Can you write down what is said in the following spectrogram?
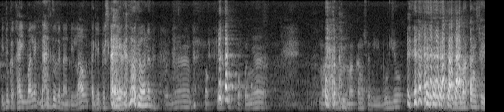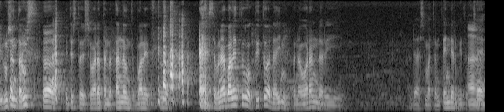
Itu kakak balik dah tuh kena di laut tagi sekali ke mana tuh? Pokoknya waktu itu pokoknya makan makan sudah di burjo, makan sudah di rusun terus. itu sudah suara tanda-tanda untuk balik. Sebenarnya balik tuh waktu itu ada ini penawaran dari ada semacam tender gitu saya.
